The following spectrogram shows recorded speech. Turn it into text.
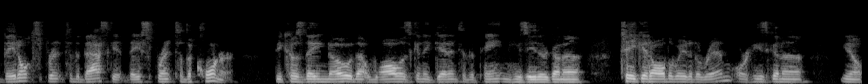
they don't sprint to the basket; they sprint to the corner because they know that Wall is going to get into the paint and he's either going to take it all the way to the rim or he's going to, you know,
